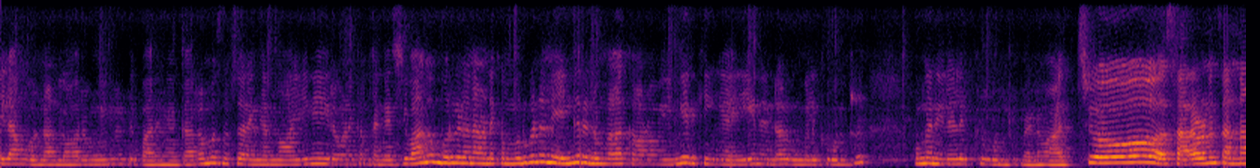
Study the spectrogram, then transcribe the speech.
எல்லாம் ஒரு நாள் மாறும். நிமிர்ந்து பாருங்க அக்கா. ரொம்ப சம்சாரங்கம்மா இனிய இரு வணக்கம் தங்கச்சி. வாங்க முருகனா வணக்கம். முருகனனை எங்க ரெண்டு மூணு நாளா காணும்? எங்க இருக்கீங்க? ஏனென்றால் உங்களுக்கு ஒன்று உங்க நிழலுக்கு ஒன்று வேணும் அச்சோ சரவணன் சன்னா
